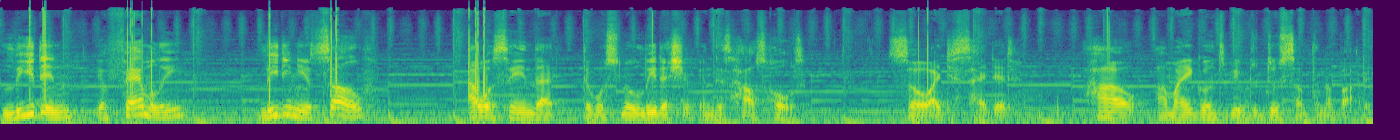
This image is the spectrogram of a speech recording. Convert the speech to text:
leading your family, leading yourself, I was saying that there was no leadership in this household. So I decided, how am I going to be able to do something about it?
